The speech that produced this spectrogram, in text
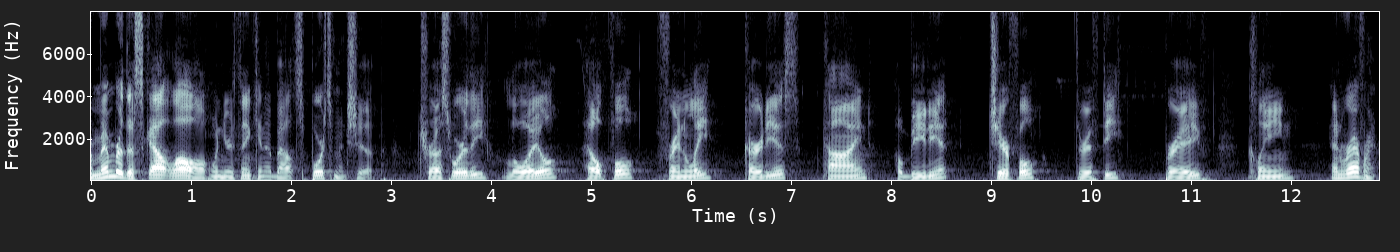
Remember the Scout Law when you're thinking about sportsmanship trustworthy, loyal, helpful, friendly, courteous, kind, obedient, cheerful, thrifty, brave, clean, and reverent.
